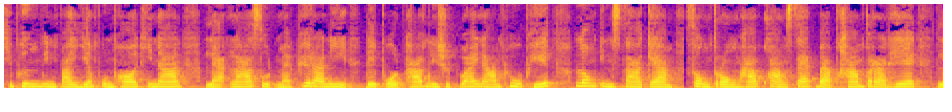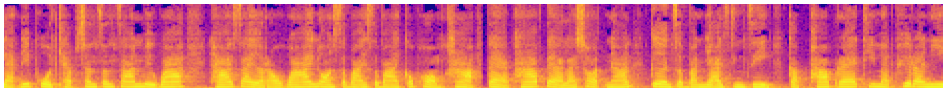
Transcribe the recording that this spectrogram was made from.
ที่เพิ่งบินไปเยี่ยมคุณพ่อที่นั่นและล่าสุดแมท ภีรนีย์ได้โพสต์ภาพในชุดว่ายน้ำทูพีซลงอินสตาแกรมส่งตรงภาพความแซ่บแบบข้ามประเทศ และได้โพสต์แคปชั่นสั้นๆ ไว้ว่า ถ้าใจเราว่ายนอนสบายๆ ก็ผอมค่ะ แต่ภาพแต่ละช็อตนั้นเกินจะบรรยายจริงๆ กับภาพแรกที่แมท ภีรนีย์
